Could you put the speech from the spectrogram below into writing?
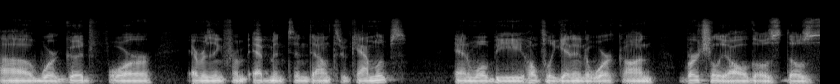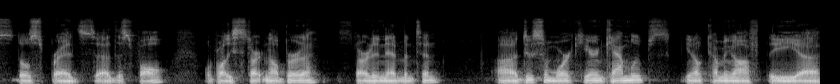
Uh, we're good for everything from Edmonton down through Kamloops, and we'll be hopefully getting to work on virtually all those those those spreads uh, this fall. We'll probably start in Alberta, start in Edmonton, uh, do some work here in Kamloops. You know, coming off the uh,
